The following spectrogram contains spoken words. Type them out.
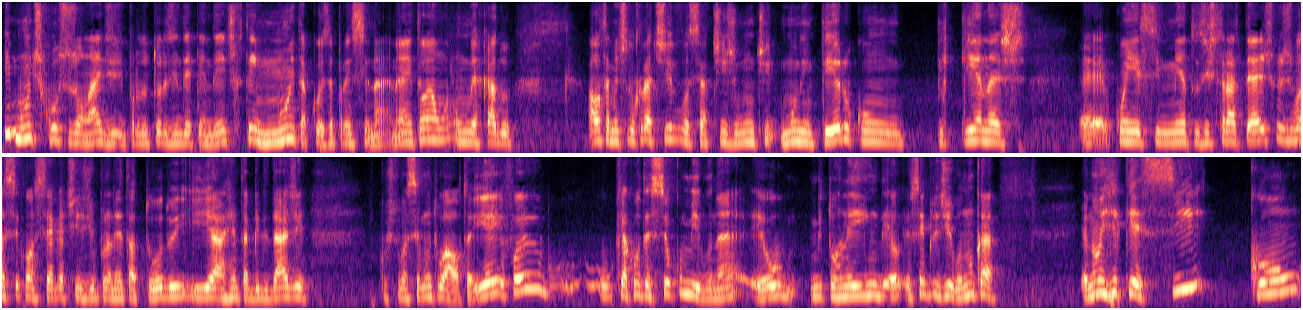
e muitos cursos online de produtores independentes que tem muita coisa para ensinar. Né? Então é um, um, mercado altamente lucrativo, você atinge o mundo inteiro com pequenas é, conhecimentos estratégicos, você consegue atingir o planeta todo e, e a rentabilidade costuma ser muito alta. E aí foi o, que aconteceu comigo, né? Eu me tornei, eu, eu sempre digo, nunca, eu não enriqueci com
